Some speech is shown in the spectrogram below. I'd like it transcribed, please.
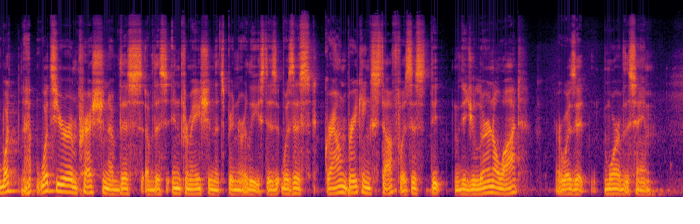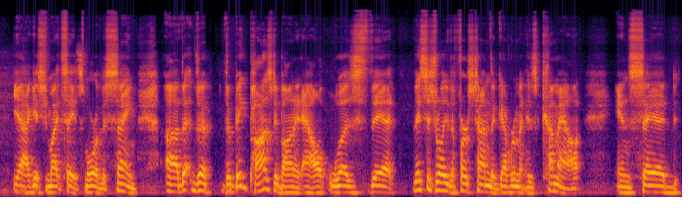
what what's your impression of this of this information that's been released? Is it was this groundbreaking stuff? Was this did, did you learn a lot, or was it more of the same? Yeah, I guess you might say it's more of the same. Uh, the, the the big positive on it, Al, was that this is really the first time the government has come out and said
